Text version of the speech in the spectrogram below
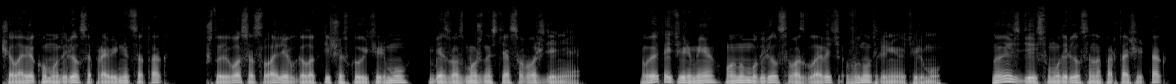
человек умудрился провиниться так, что его сослали в галактическую тюрьму без возможности освобождения. В этой тюрьме он умудрился возглавить внутреннюю тюрьму, но и здесь умудрился напортачить так,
